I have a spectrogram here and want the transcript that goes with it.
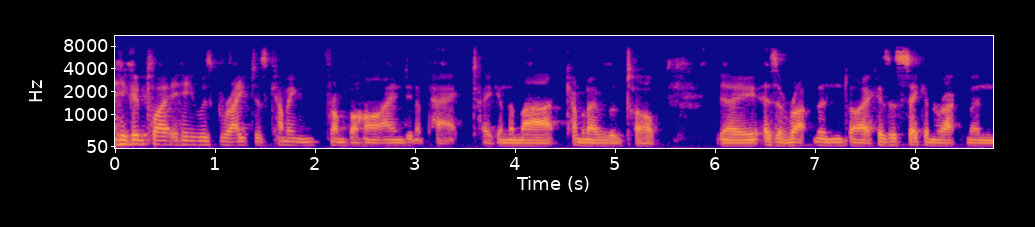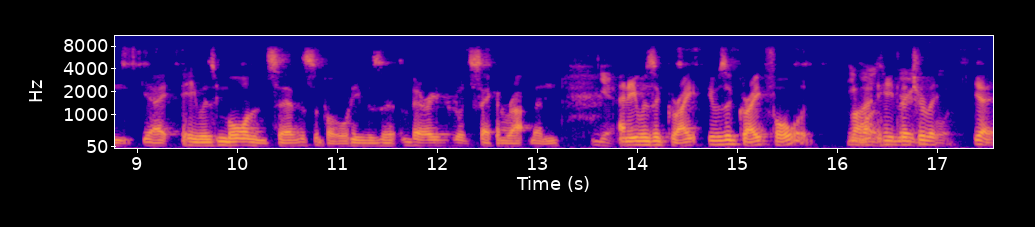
He could play. He was great, just coming from behind in a pack, taking the mark, coming over the top. You know, as a ruckman, like as a second ruckman, you know, he was more than serviceable. He was a very good second ruckman, yeah, and he was a great. He was a great forward. He Like, was He a very good literally. forward. Yeah.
